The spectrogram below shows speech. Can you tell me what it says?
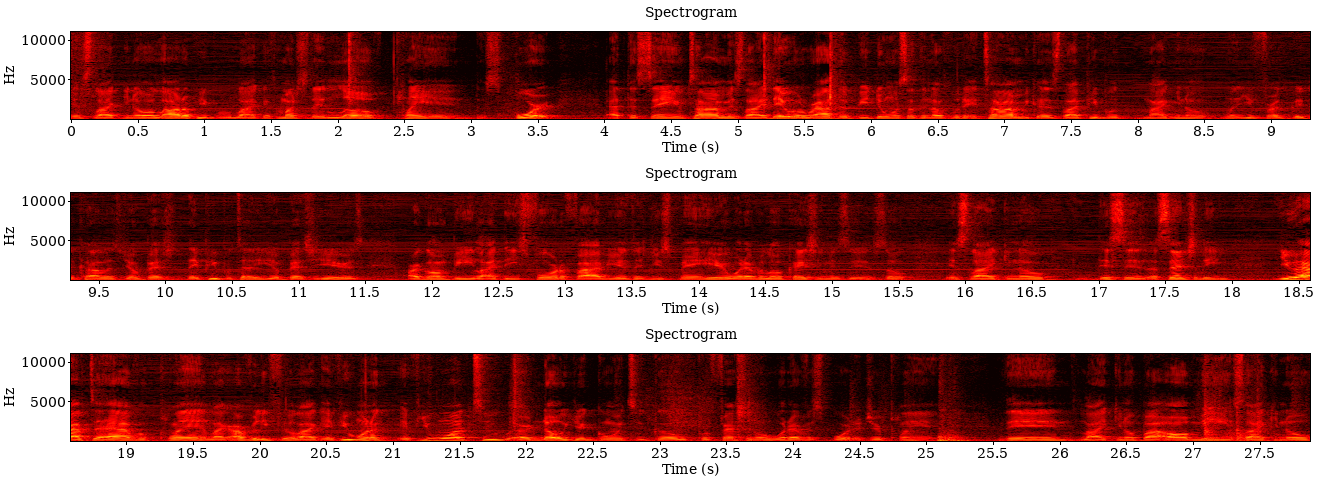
It's like you know a lot of people like as much as they love playing the sport, at the same time it's like they would rather be doing something else with their time because like people like you know when you first get to college, your best they people tell you your best years are gonna be like these four to five years that you spend here, whatever location this is. So it's like you know this is essentially you have to have a plan. Like I really feel like if you want to, if you want to, or know you're going to go professional, whatever sport that you're playing, then like you know by all means, like you know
